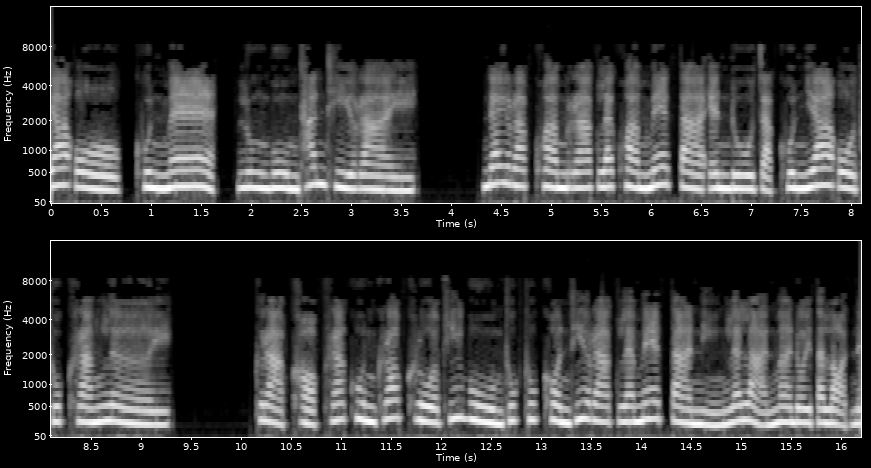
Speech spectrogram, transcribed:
ย่าโอ คุณแม่ ลุงบูมท่านทีไร ได้รับความรักและความเมตตาเอ็นดูจากคุณย่าโอทุกครั้งเลย กราบขอบพระคุณครอบครัวพี่บูมทุกๆ คนที่รักและเมตตาหนิงและหลานมาโดยตลอดใน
